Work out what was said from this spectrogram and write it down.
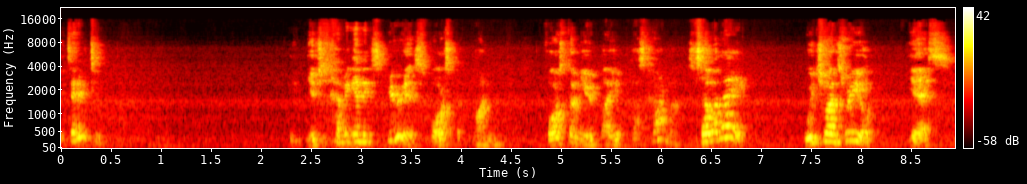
it's empty. You're just having an experience forced upon forced on you by your past karma. So are they. Which one's real? Yes.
